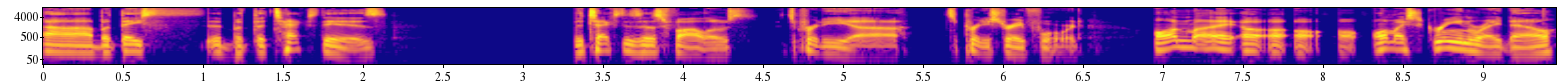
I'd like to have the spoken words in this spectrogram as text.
uh, but they but the text is the text is as follows. It's pretty uh, it's pretty straightforward. On my uh, uh, uh, on my screen right now,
